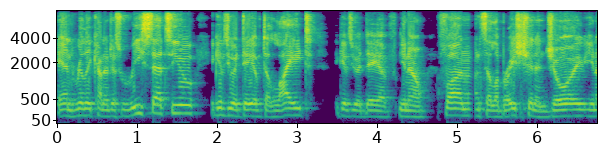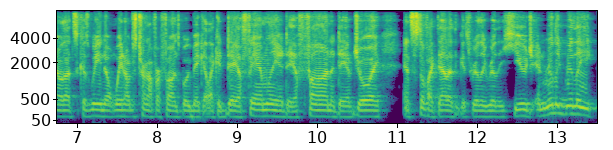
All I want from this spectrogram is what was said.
and really kind of just resets you. It gives you a day of delight it gives you a day of you know fun celebration and joy you know that's because we don't we don't just turn off our phones but we make it like a day of family a day of fun a day of joy and stuff like that i think is really really huge and really really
